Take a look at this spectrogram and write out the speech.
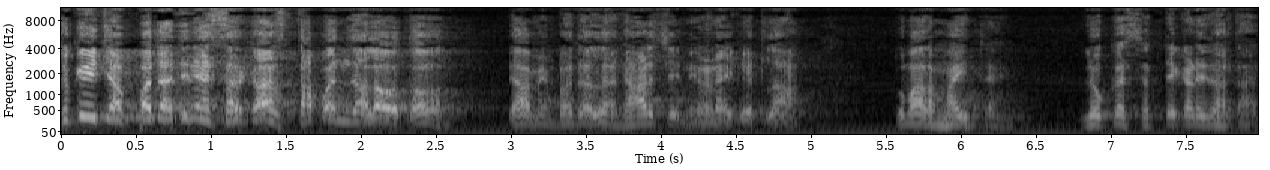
चुकीच्या पद्धतीने सरकार स्थापन झालं होतं ते आम्ही बदललं. धाडसे निर्णय घेतला. तुम्हाला माहीत आहे लोक सत्तेकडे जातात.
